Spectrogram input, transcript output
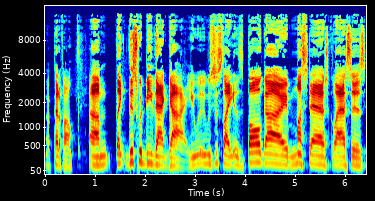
a pedophile um, like this would be that guy he, he was just like this bald guy mustache glasses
